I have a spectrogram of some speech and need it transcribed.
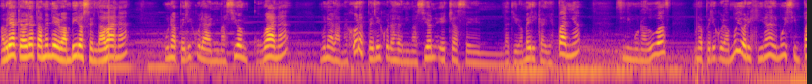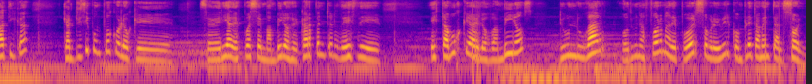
Habría que hablar también de Vampiros en La Habana, una película de animación cubana, una de las mejores películas de animación hechas en Latinoamérica y España, sin ninguna duda una película muy original, muy simpática, que anticipa un poco lo que se vería después en Vampiros de Carpenter, desde esta búsqueda de los vampiros de un lugar o de una forma de poder sobrevivir completamente al sol.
